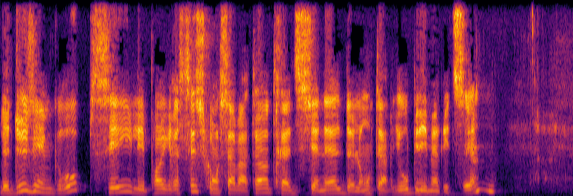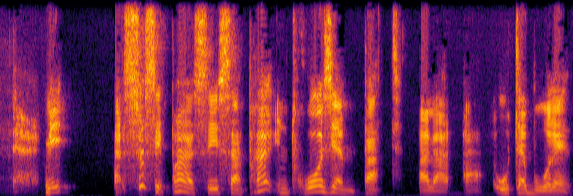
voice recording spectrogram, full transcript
Le deuxième groupe, c'est les progressistes conservateurs traditionnels de l'Ontario et des Maritimes. Mais ça, c'est pas assez. Ça prend une troisième patte au tabouret.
